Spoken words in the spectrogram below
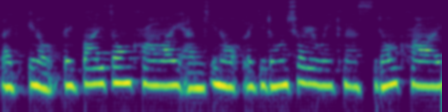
like, you know, big boys don't cry and, you know, like you don't show your weakness, you don't cry,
